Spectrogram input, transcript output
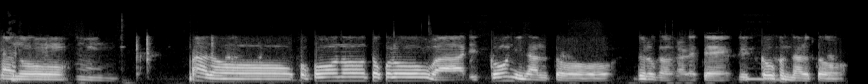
あの、うん。まあ、あの、ここのところはリスクオンになると、ドルが売られて、リスクオフになると、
